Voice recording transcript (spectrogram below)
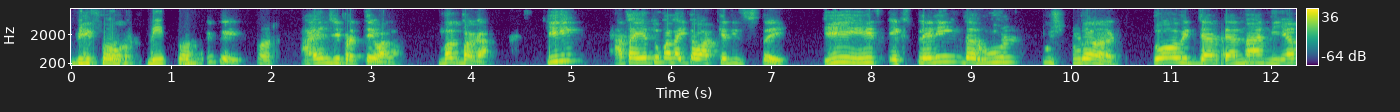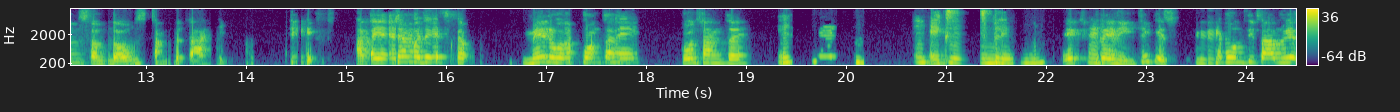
बिफोर बिफोर ठीक आहे. आय एन जी प्रत्ययवाला मग बघा की आता हे तुम्हाला इथं वाक्य दिसतंय. He is explaining the rule to student तो विद्यार्थ्यांना नियम समजावून सांगत आहे. ठीक आहे. आता याच्यामध्ये मेन वर्क कोणता आहे? कोण सांगतंय? एक्सप्लेन एक्सप्लेनिंग ठीक आहे. क्रिया कोणती चालू आहे?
